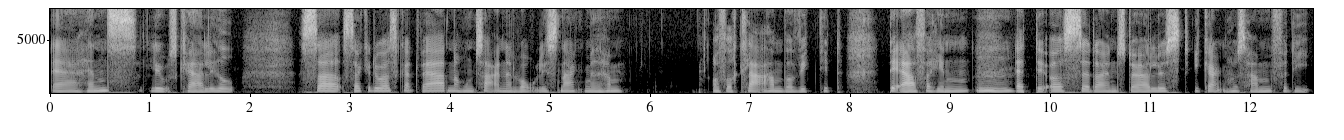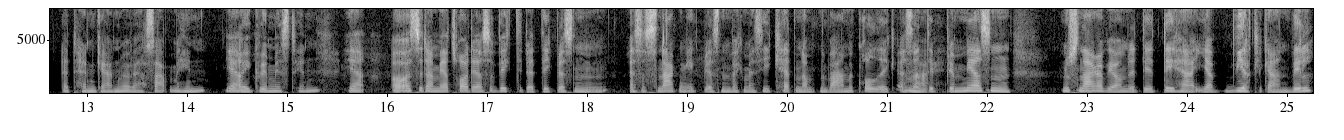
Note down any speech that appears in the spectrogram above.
er hans livs kærlighed, så, så kan det jo også godt være, at når hun tager en alvorlig snak med ham, og forklare ham, hvor vigtigt det er for hende, mm. at det også sætter en større lyst i gang hos ham, fordi at han gerne vil være sammen med hende, ja. og ikke vil miste hende. Ja, og også det der med, jeg tror, det er så vigtigt, at det ikke bliver sådan, altså snakken ikke bliver sådan, hvad kan man sige, katten om den varme grød, ikke? Altså Nej. det bliver mere sådan, nu snakker vi om det, det er det her, jeg virkelig gerne vil.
